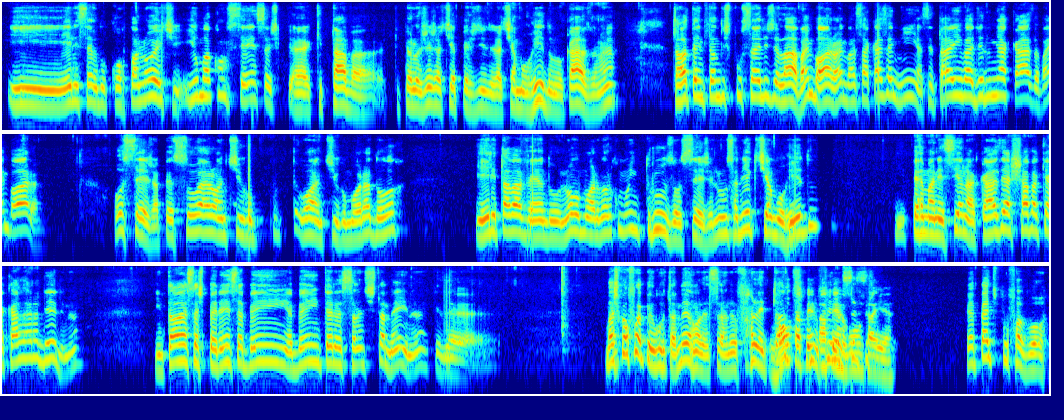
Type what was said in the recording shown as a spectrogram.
e ele saiu do corpo à noite e uma consciência é, que estava, que pelo jeito já tinha perdido, já tinha morrido no caso, né? Estava tentando expulsar ele de lá. Vai embora, vai embora. Essa casa é minha. Você está invadindo minha casa. Vai embora. Ou seja, a pessoa era o antigo, o antigo morador e ele estava vendo o novo morador como um intruso, ou seja, ele não sabia que tinha morrido, e permanecia na casa e achava que a casa era dele, né? Então essa experiência é bem, é bem interessante também, né? Quer dizer... Mas qual foi a pergunta mesmo, Alessandro? Eu falei tanto. Volta a, a pergunta se... aí. Repete, por favor.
